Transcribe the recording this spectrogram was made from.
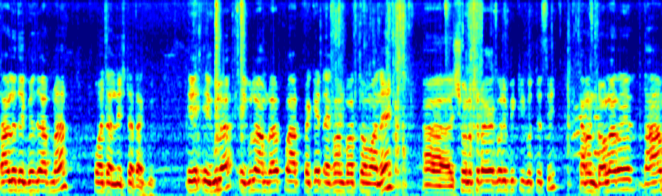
তাহলে দেখবেন যে আপনার পঁয়তাল্লিশটা থাকবে। এগুলা, এগুলো আমরা পার প্যাকেট এখন বর্তমানে ষোলোশো টাকা করে বিক্রি করতেছি। কারণ ডলারের দাম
